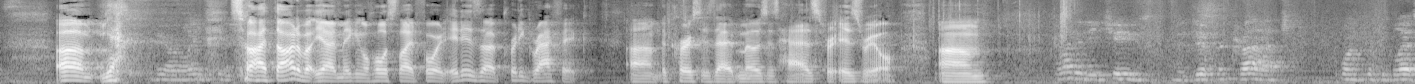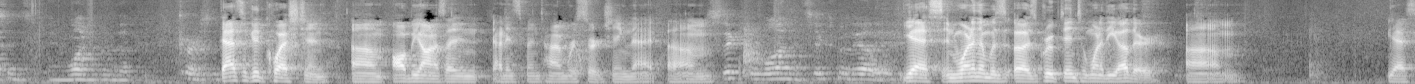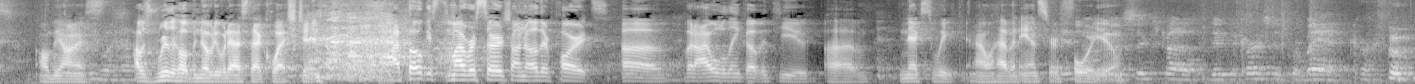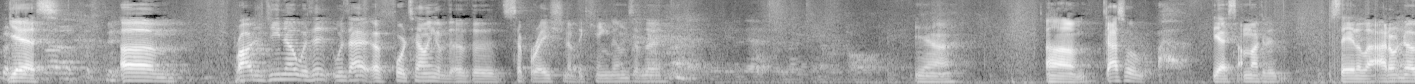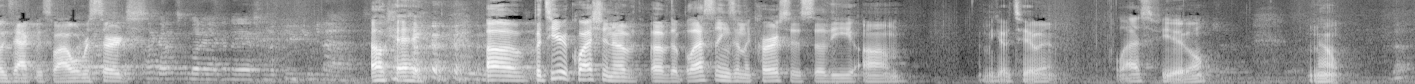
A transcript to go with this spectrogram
Um, yeah. So I thought about, yeah, making a whole slide forward. It is uh, pretty graphic, um, the curses that Moses has for Israel. Um, Why did he choose the different tribes, one for the blessings and one for the curses? that's a good question. Um, I'll be honest, I didn't, I didn't spend time researching that. Um, Six for one and six for the other. yes, and one of them was, uh, was grouped into one of the other. Um, yes, I'll be honest. I was really hoping nobody would ask that question. I focused my research on other parts, uh, but I will link up with you uh, next week, and I will have an answer for you. Six tribes that did the curses for bad. bad Yes. Um, Roger, do you know was it was that a foretelling of the, of the separation of the kingdoms of the? Looking at that, too, I can't recall. Yeah, um, that's what. Yes, I'm not going to say it a lot. I don't know exactly, so I will research. I got somebody I can ask in a future time. Okay, uh, but to your question of of the blessings and the curses, so the um, let me go to it. Last few. No,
